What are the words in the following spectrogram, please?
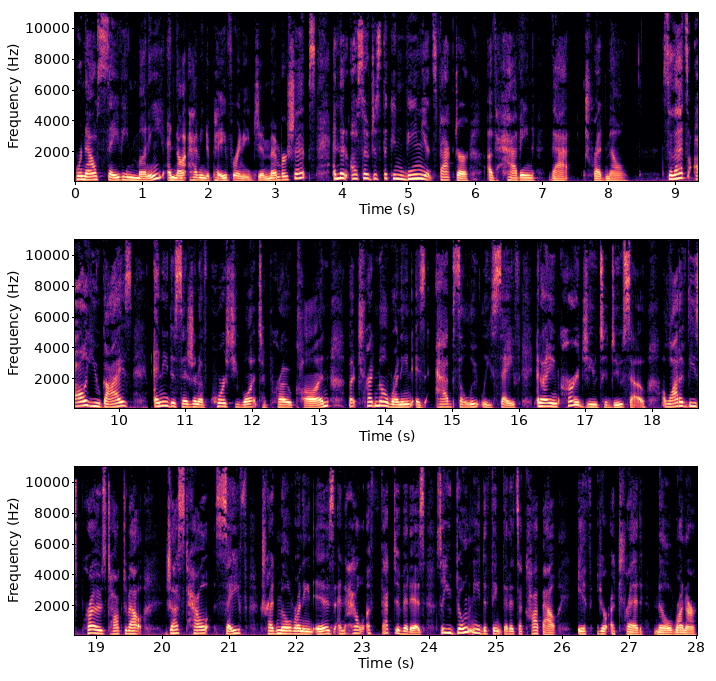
We're now saving money and not having to pay for any gym memberships. And then also just the convenience factor of having that treadmill. So that's all you guys. Any decision, of course, you want to pro con, but treadmill running is absolutely safe. And I encourage you to do so. A lot of these pros talked about just how safe treadmill running is and how effective it is. So you don't need to think that it's a cop out if you're a treadmill runner.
